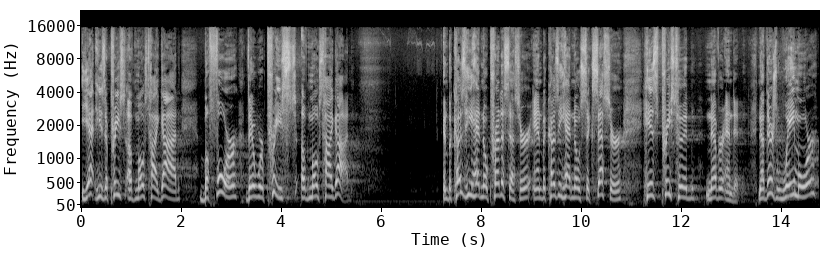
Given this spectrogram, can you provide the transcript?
Yet he's a priest of Most High God before there were priests of Most High God. And because he had no predecessor and because he had no successor, his priesthood never ended. Now, there's way more,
